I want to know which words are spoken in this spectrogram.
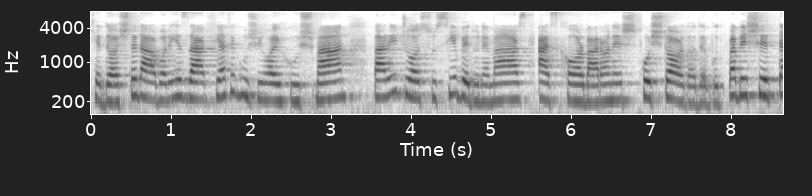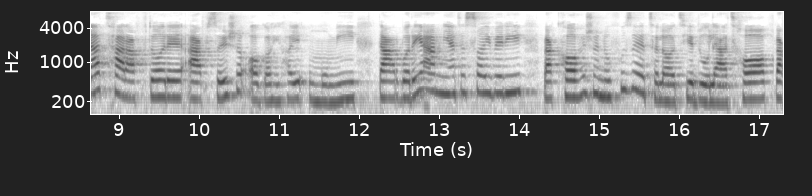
که داشته درباره ظرفیت گوشی های هوشمند برای جاسوسی بدون مرز از کاربرانش هشدار داده بود و به شدت طرفدار افزایش آگاهی های عمومی درباره امنیت سایبری و کاهش نفوذ اطلاعاتی دولت ها و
